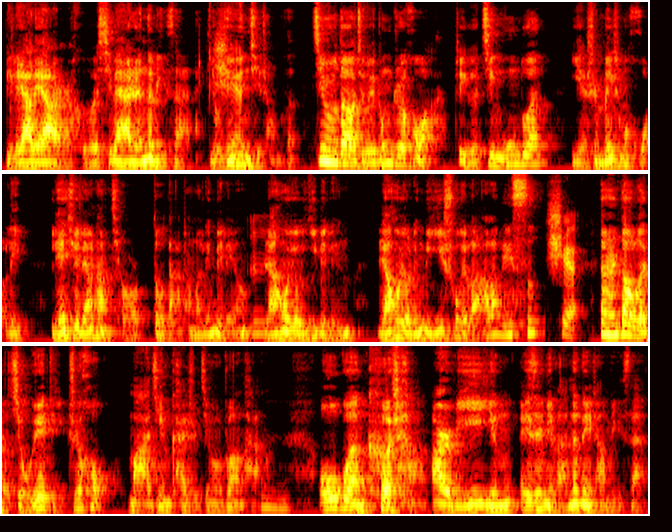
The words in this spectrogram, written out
比利亚雷亚尔和西班牙人的比赛，有些运气成分。进入到九月中之后啊，这个进攻端也是没什么火力，连续两场球都打成了零比零、嗯然后又一比零，然后又零比一输给了阿拉维斯。是，但是到了九月底之后，马竞开始进入状态了。嗯，欧冠客场二比一赢 AC 米兰的那场比赛，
